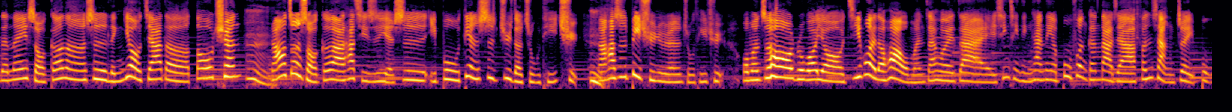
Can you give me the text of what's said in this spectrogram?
的那一首歌呢，是林宥嘉的《兜圈》。嗯，然后这首歌啊，它其实也是一部电视剧的主题曲，嗯然后它是《必娶女人》的主题曲。我们之后如果有机会的话，我们再会在心情停看听的部分跟大家分享这一部。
